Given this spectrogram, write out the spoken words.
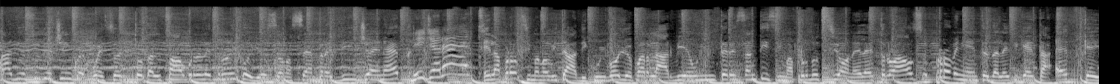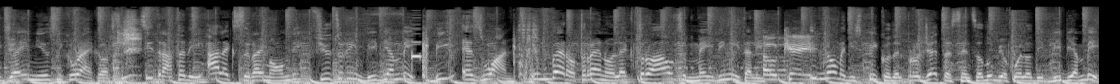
Radio Studio 5, questo è il Total Power elettronico, io sono sempre DJ Net. DJ Net! E la prossima novità di cui voglio parlarvi è un'interessantissima produzione electro house proveniente dall'etichetta FKJ Music Records. Si tratta di Alex Raimondi featuring Vivian B, BS1, un vero treno electro house made in Italy. Ok. Il nome di spicco del progetto è senza dubbio quello di Vivian B,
